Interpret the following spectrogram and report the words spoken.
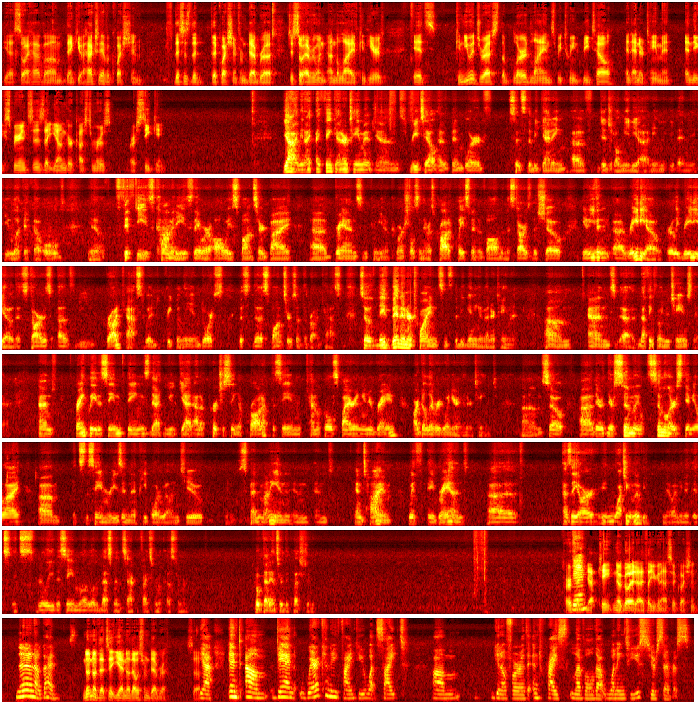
Yeah, so I have. Um, thank you. I actually have a question. This is the the question from Deborah, just so everyone on the live can hear. It's can you address the blurred lines between retail and entertainment and the experiences that younger customers are seeking? Yeah, I mean, I, I think entertainment and retail have been blurred since the beginning of digital media. I mean, even if you look at the old, you know, 50s comedies, they were always sponsored by uh, brands and you know commercials, and there was product placement involved, and the stars of the show. You know, even uh, radio, early radio, the stars of the broadcast would frequently endorse the, the sponsors of the broadcast. So they've been intertwined since the beginning of entertainment. Um, and uh, nothing's going to change there. And frankly, the same things that you get out of purchasing a product, the same chemicals firing in your brain, are delivered when you're entertained. Um, so uh, they're they're similar similar stimuli. Um, it's the same reason that people are willing to you know, spend money and and and and time with a brand uh, as they are in watching a movie. You know, I mean, it, it's it's really the same level of investment and sacrifice from a customer. Hope that answered the question. Perfect. Dan? Yeah, Kate. No, go ahead. I thought you were going to ask a question. No, no, no. Go ahead. No, no, that's it. Yeah, no, that was from Deborah. So yeah, and um, Dan, where can they find you? What site? Um, you know, for the enterprise level that wanting to use your service.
